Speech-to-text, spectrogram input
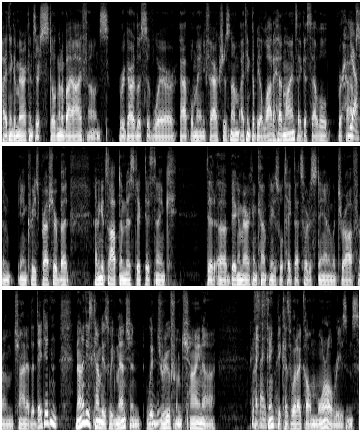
I think Americans are still going to buy iPhones regardless of where Apple manufactures them. I think there'll be a lot of headlines. I guess that will perhaps yeah. in, increase pressure, but I think it's optimistic to think that uh, big American companies will take that sort of stand and withdraw from China. That they didn't, none of these companies we've mentioned withdrew mm-hmm. from China. Precisely. I think because what I call moral reasons.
